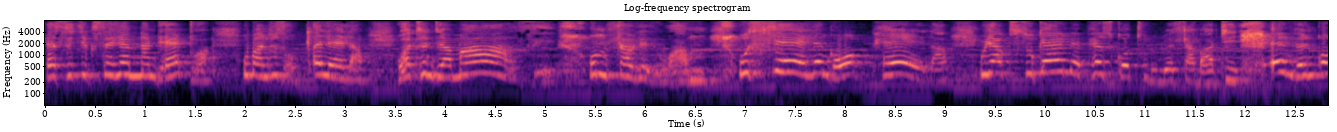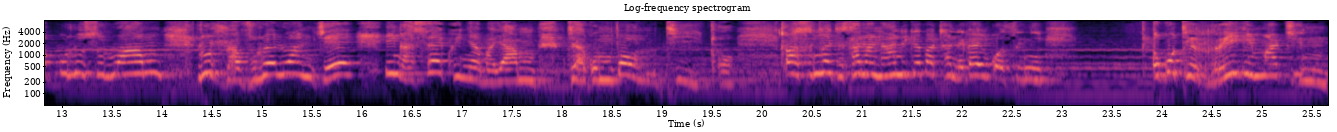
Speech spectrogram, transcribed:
esithi kusele mna ndedwa uba ndizokuxelela wathi ndiyamazi umhlawuleli wam uhlele ngowokuphela uyakusukeme phezu kothulu lwehlabathi emveni kokubulusu lwam ludlavulelwa nje ingasekho inyama yam ndiyakumbona uthixo xa sincedisana nani ke bathandekayo enkosini ukuthi reimagine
